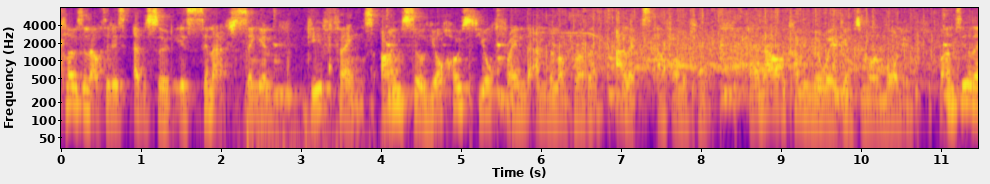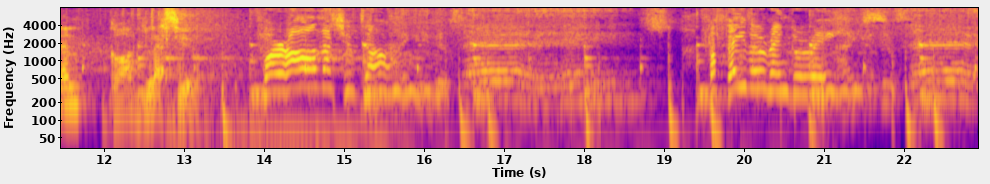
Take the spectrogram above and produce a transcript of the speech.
Closing out today's episode is Sinach singing Give Thanks. I'm still your host, your friend, and beloved brother, Alex Alpha And I'll be coming your way again tomorrow morning. But until then, God bless you. For all that you've done, I give you thanks. For favor and grace, I give you thanks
